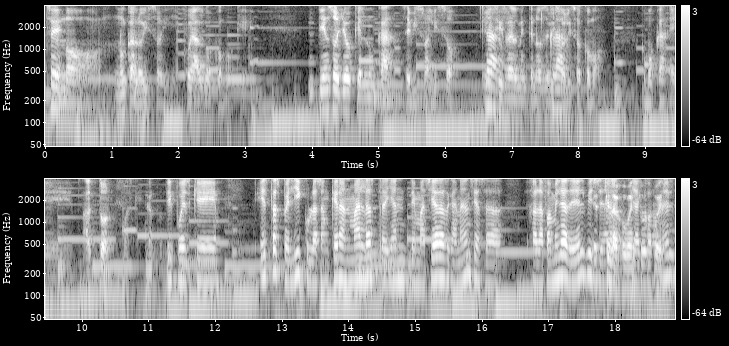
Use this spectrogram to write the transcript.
Sí. no, nunca lo hizo y fue algo como que pienso yo que él nunca se visualizó. Claro. Él sí realmente no se Claro. visualizó como, como ca- eh, actor más que cantante. Y pues que estas películas, aunque eran malas, traían demasiadas ganancias a, a la familia de Elvis. Es que a- la juventud pues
